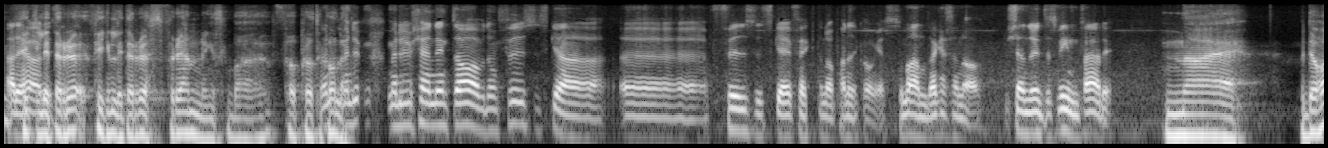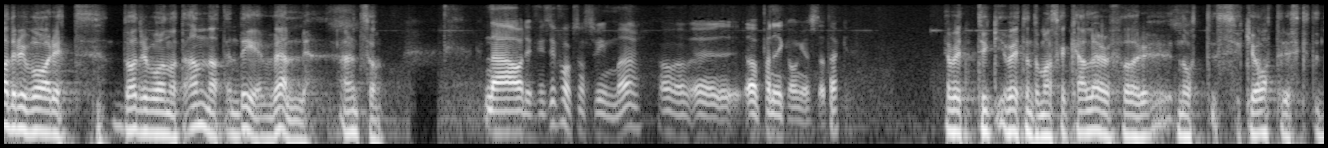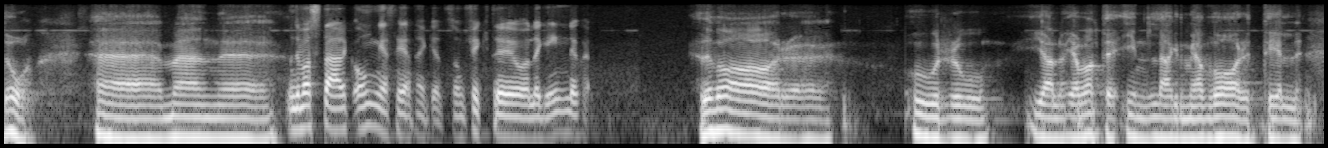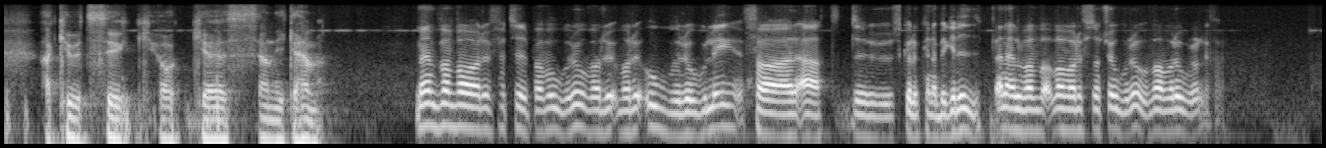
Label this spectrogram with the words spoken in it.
Ja, fick, hördes. lite, rö- fick en liten röstförändring bara för Men, protokollet. men, du, men du kände inte av de fysiska, eh, fysiska effekterna av panikångest som andra kan känna av? Du kände dig inte svimfärdig? Nej, men då hade det varit, då hade det varit något annat än det väl? Är det inte så? Nej, det finns ju folk som svimmar av, eh, av panikångestattacker. Jag vet, tyck, jag vet inte om man ska kalla det för något psykiatriskt då. Eh, men eh, Men det var stark ångest helt enkelt som fick dig att lägga in dig själv. det var eh, oro. all- Jag var inte inlagd men jag var till akutpsyk och eh, sen gick jag hem. Men vad var det för typ av oro? Var du, var du orolig för att du skulle kunna bli gripen? Eller vad, vad var det för sorts oro? Vad var du orolig för?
